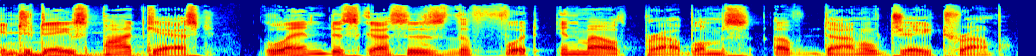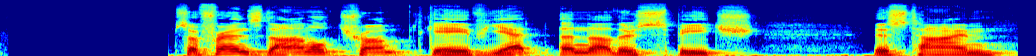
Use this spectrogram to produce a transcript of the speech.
In today's podcast, Glenn discusses the foot and mouth problems of Donald J. Trump. So, friends, Donald Trump gave yet another speech, this time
